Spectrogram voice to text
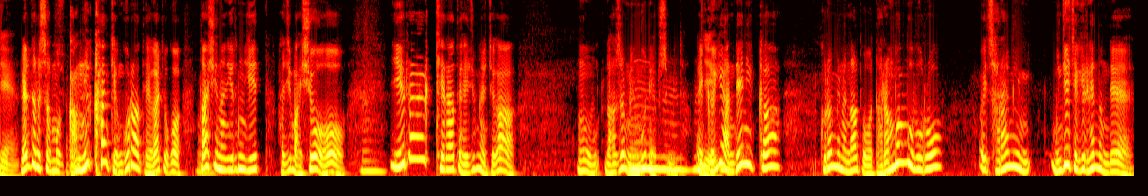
예. 예를 들어서 뭐 강력한 경고라도 해가지고 다시는 이런 짓 하지 마시오. 이렇게라도 해주면 제가 뭐 나설 명분이 없습니다. 아니, 예. 그게 안 되니까 그러면은 나도 다른 방법으로 이 사람이 문제 제기를 했는데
